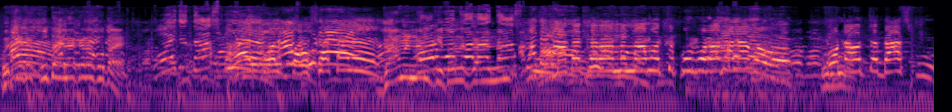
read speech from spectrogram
বলছি এটা কোথায়? এলাকাটা কোথায়। গ্রামের নাম কি? তোমাদের গ্রামের নাম? আমাদের গ্রামের নাম হচ্ছে পূর্ব রাধানগর ওটা হচ্ছে দাসপুর।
